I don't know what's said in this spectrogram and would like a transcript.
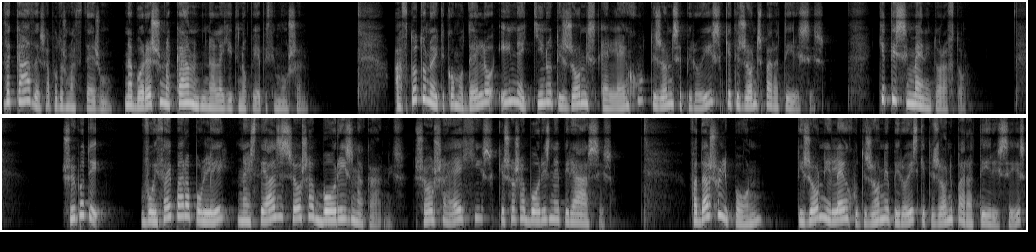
δεκάδες από τους μαθητές μου να μπορέσουν να κάνουν την αλλαγή την οποία επιθυμούσαν. Αυτό το νοητικό μοντέλο είναι εκείνο της ζώνης ελέγχου, της ζώνης επιρροής και της ζώνης παρατήρησης. Και τι σημαίνει τώρα αυτό; Σου είπα ότι βοηθάει πάρα πολύ να εστιάζει σε όσα μπορείς να κάνεις, σε όσα έχεις και σε όσα μπορείς να επηρεάσεις. Φαντάσου λοιπόν τη ζώνη ελέγχου, τη ζώνη επιρροής και τη ζώνη παρατήρησης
